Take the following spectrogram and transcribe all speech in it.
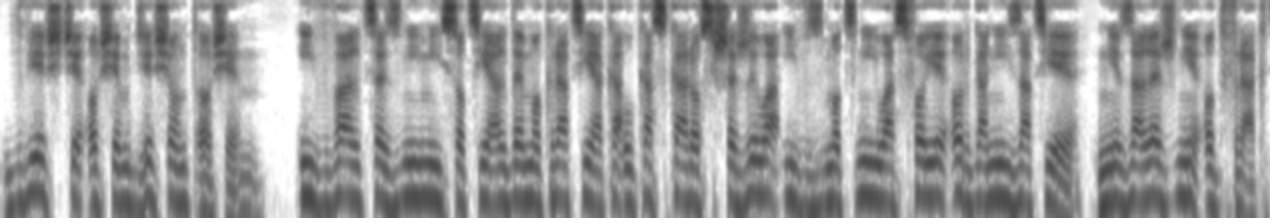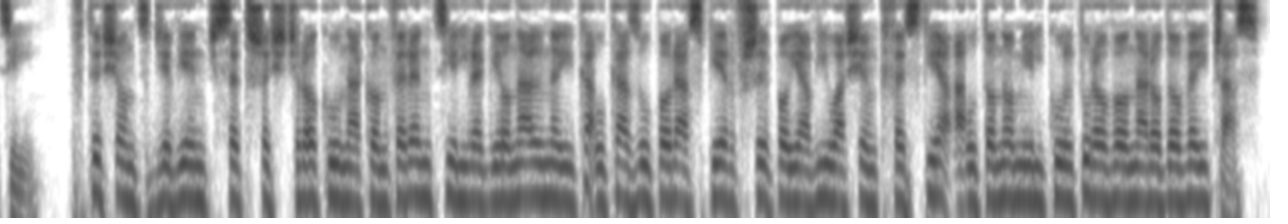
288. I w walce z nimi socjaldemokracja kaukaska rozszerzyła i wzmocniła swoje organizacje, niezależnie od frakcji. W 1906 roku na konferencji regionalnej Kaukazu po raz pierwszy pojawiła się kwestia autonomii kulturowo-narodowej czas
